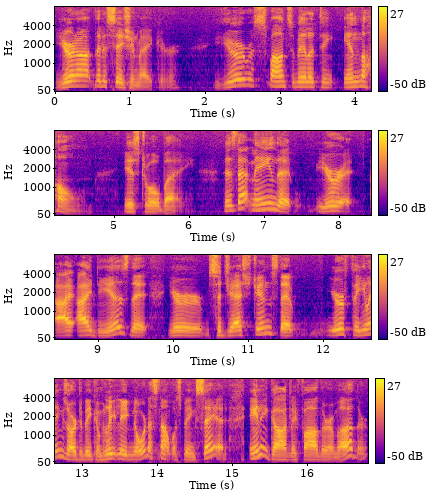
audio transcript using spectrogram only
You're not the decision maker. Your responsibility in the home is to obey. Does that mean that your ideas, that your suggestions, that your feelings are to be completely ignored. That's not what's being said. Any godly father or mother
